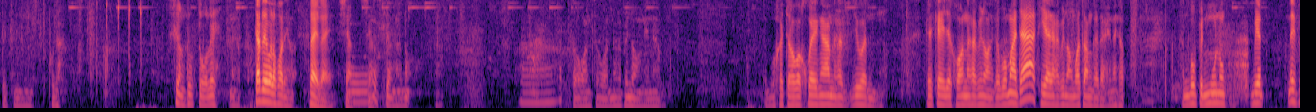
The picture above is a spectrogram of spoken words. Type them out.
เป็นพุ่นน่ะเชื่องทุกตัวเลยนะครับจับได้บ่ล่ะพ่อนี่ได้ได้เสียงเสียงเชื่องครับเนาะปาดสวรรค์สวรรค์นะครับพี่น้องนี่นะครับแต่บ่เขาเจ้าว่าควายงามนะครับอยวนใกล้ๆเจะคลองนะครับพี่น้องครับบ่มาจ้าเทียนะครับพี่น้องบ่จำก็ได้นะครับอันบ่เป็นหมูน้องเบ็ดในเฟ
